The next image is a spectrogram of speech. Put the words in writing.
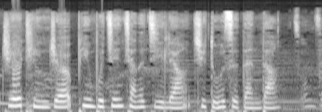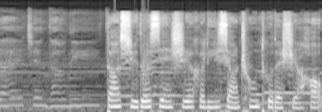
只有挺着并不坚强的脊梁去独自担当。当许多现实和理想冲突的时候，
